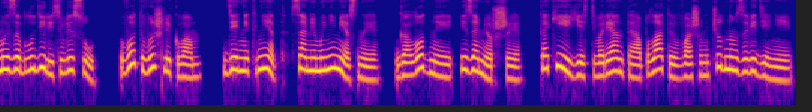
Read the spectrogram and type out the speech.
«Мы заблудились в лесу. Вот вышли к вам. Денег нет, сами мы не местные, голодные и замерзшие. Какие есть варианты оплаты в вашем чудном заведении?»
